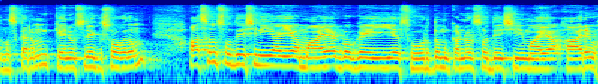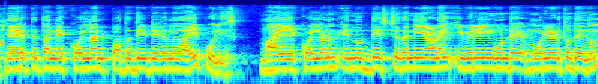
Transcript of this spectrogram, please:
നമസ്കാരം. കെ ന്യൂസിലേക്ക് സ്വാഗതം. അസം സ്വദേശിനിയായ മായ ഗൊഗയെ സുഹൃത്തും കണ്ണൂർ സ്വദേശിയുമായ ആരവ് നേരത്തെ തന്നെ കൊല്ലാൻ പദ്ധതിയിട്ടിരുന്നതായി പോലീസ്. മായയെ കൊല്ലണം എന്നുദ്ദേശിച്ച് തന്നെയാണ് ഇവരെയും കൊണ്ട് മുറിയെടുത്തതെന്നും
